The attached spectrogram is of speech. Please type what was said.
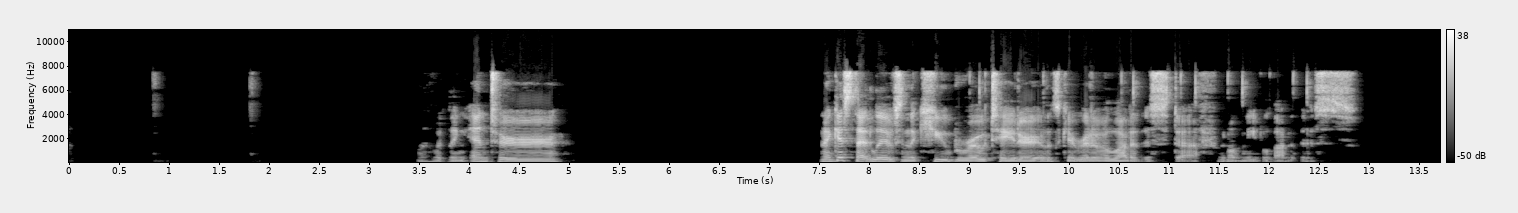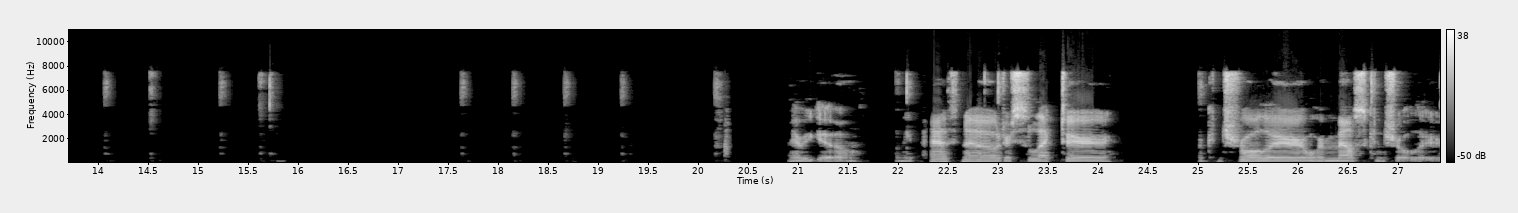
Whittling enter. And I guess that lives in the cube rotator. Let's get rid of a lot of this stuff. We don't need a lot of this. There we go. Any path node or selector or controller or mouse controller.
